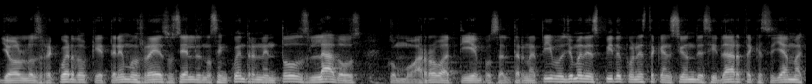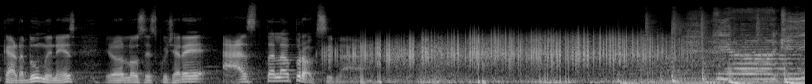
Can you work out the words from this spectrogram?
yo los recuerdo que tenemos redes sociales, nos encuentran en todos lados como arroba tiempos alternativos. Yo me despido con esta canción de Siddhartha que se llama Cardúmenes. Yo los escucharé hasta la próxima. Aquí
